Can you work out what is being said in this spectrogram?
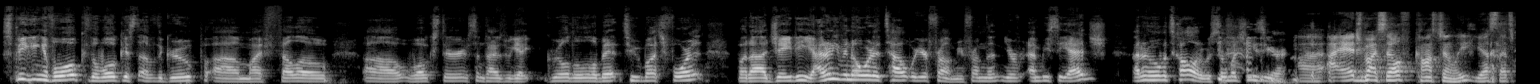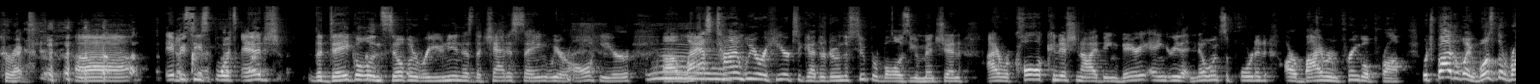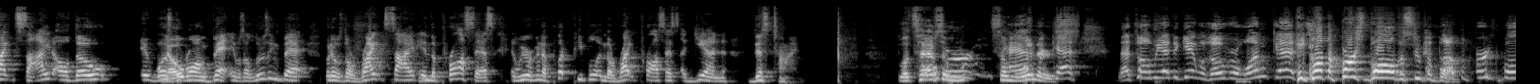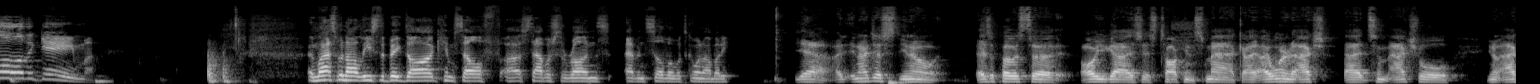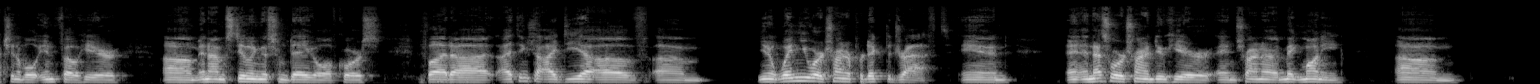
Speaking of woke, the wokest of the group, um, my fellow uh, wokester. Sometimes we get grilled a little bit too much for it. But uh, JD, I don't even know where to tout where you're from. You're from the your NBC Edge. I don't know what's called. It was so much easier. uh, I edge myself constantly. Yes, that's correct. Uh, NBC Sports Edge the Daigle and Silva reunion, as the chat is saying, we are all here. Uh, last time we were here together during the Super Bowl, as you mentioned, I recall Knish and I being very angry that no one supported our Byron Pringle prop, which, by the way, was the right side, although it was nope. the wrong bet. It was a losing bet, but it was the right side in the process, and we were going to put people in the right process again this time. Let's have over some some winners. Catch. That's all we had to get was over one catch. He caught the first ball of the Super Bowl. the first ball of the game. And last but not least, the big dog himself uh, established the runs. Evan Silva, what's going on, buddy? Yeah, and I just you know, as opposed to all you guys just talking smack, I, I wanted to act, add some actual you know actionable info here. Um, and I'm stealing this from Daigle, of course. But uh, I think the idea of um, you know when you are trying to predict the draft and and that's what we're trying to do here and trying to make money. Um,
